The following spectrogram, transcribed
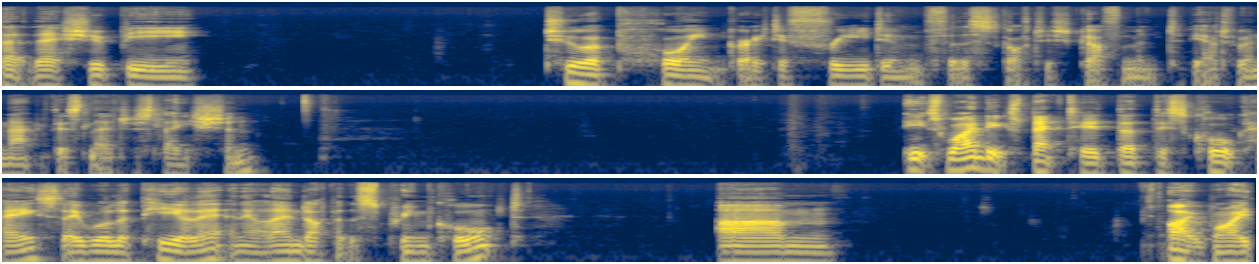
that there should be to a point, greater freedom for the Scottish Government to be able to enact this legislation. It's widely expected that this court case, they will appeal it and it'll end up at the Supreme Court. Um, I,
